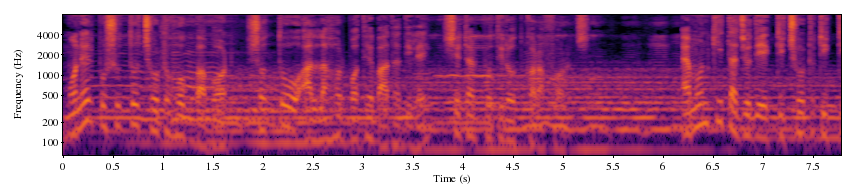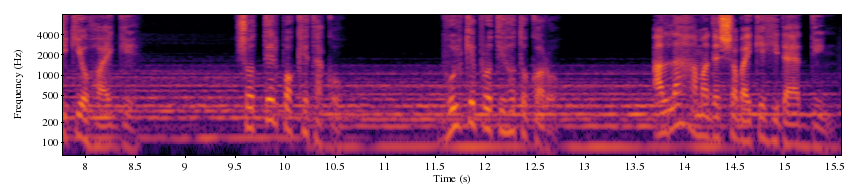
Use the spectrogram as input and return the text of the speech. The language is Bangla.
মনের পশুত্ব ছোট হোক বা বট, সত্য ও আল্লাহর পথে বাধা দিলে সেটার প্রতিরোধ করা ফরজ। এমনকি তা যদি একটি ছোট টিকটিকিও হয় গে। সত্যের পক্ষে থাকো। ভুলকে প্রতিহত করো। আল্লাহ আমাদের সবাইকে হিদায়াত দিন।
